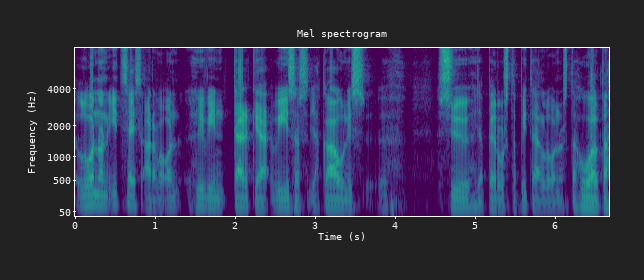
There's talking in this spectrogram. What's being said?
Luonnon itseisarvo on hyvin tärkeä, viisas ja kaunis syy ja perusta pitää luonnosta huolta,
